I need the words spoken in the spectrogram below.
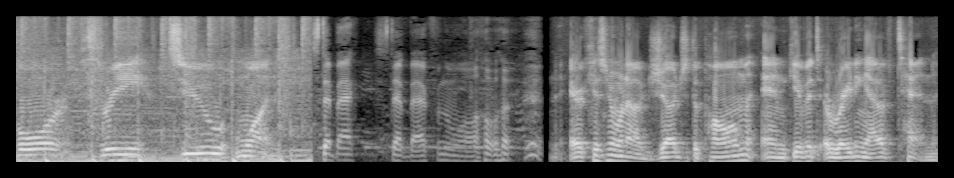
four, three, two, one. Step back, step back from the wall. Eric Kistner will now judge the poem and give it a rating out of 10.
